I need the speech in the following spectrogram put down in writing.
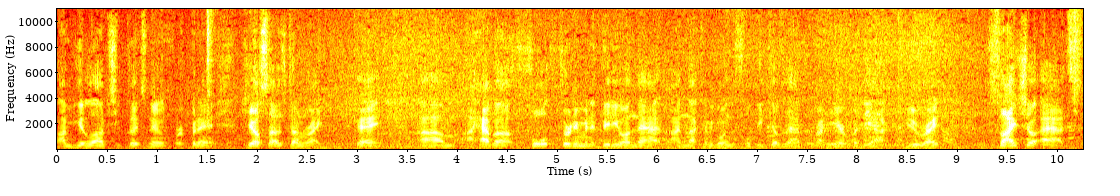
Um, you get a lot of cheap clicks and they don't work. But anyway, carousel ads done right. Okay. Um, I have a full 30 minute video on that. I'm not going to go into full details of that right here. But yeah, you do right. Slideshow ads.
